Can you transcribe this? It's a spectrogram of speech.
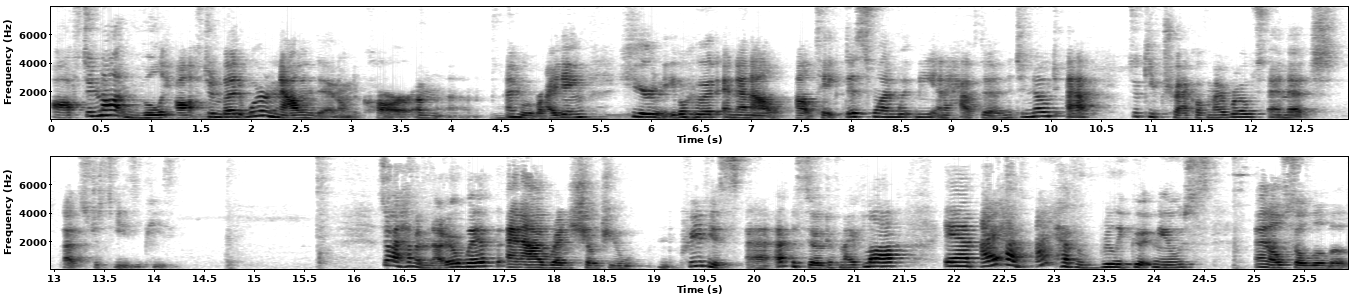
often, not really often, but we're now and then on the car um, and we're riding here neighborhood and then I'll I'll take this one with me and I have the Knit to Note app to keep track of my rows and that's that's just easy peasy. So I have another WIP and I already showed you in the previous uh, episode of my vlog and I have I have a really good news and also a little bit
